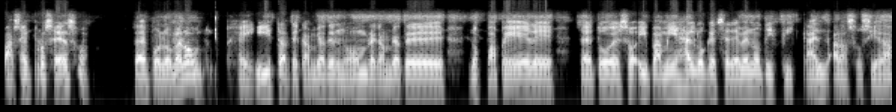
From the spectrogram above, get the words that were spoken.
pasa el proceso. O sea, por lo menos regístrate, cámbiate el nombre, cámbiate los papeles, o sea, todo eso. Y para mí es algo que se debe notificar a la sociedad,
